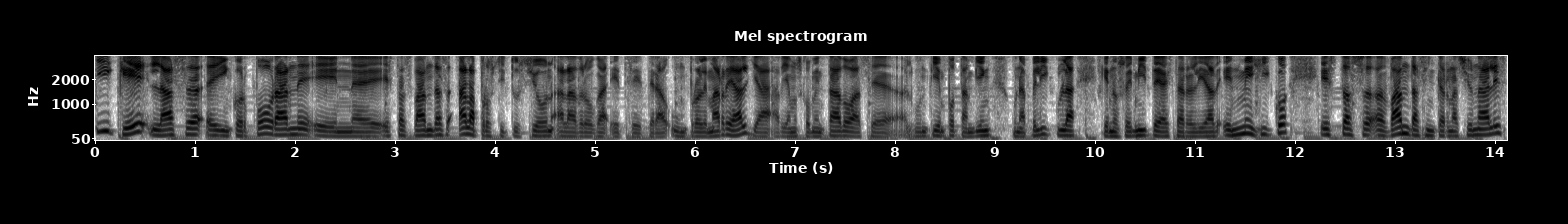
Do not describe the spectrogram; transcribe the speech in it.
y que las eh, incorporan en eh, estas bandas a la prostitución, a la droga, etcétera. Un problema real, ya habíamos comentado hace algún tiempo también una película que nos remite a esta realidad en México, estas eh, bandas internacionales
